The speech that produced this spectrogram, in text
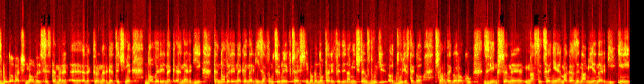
zbudować nowy system re- elektroenergetyczny, nowy rynek energii. Ten nowy rynek energii zafunkcjonuje wcześniej, bo będą taryfy dynamiczne już od 2024 roku, zwiększymy nasycenie magazynami energii i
